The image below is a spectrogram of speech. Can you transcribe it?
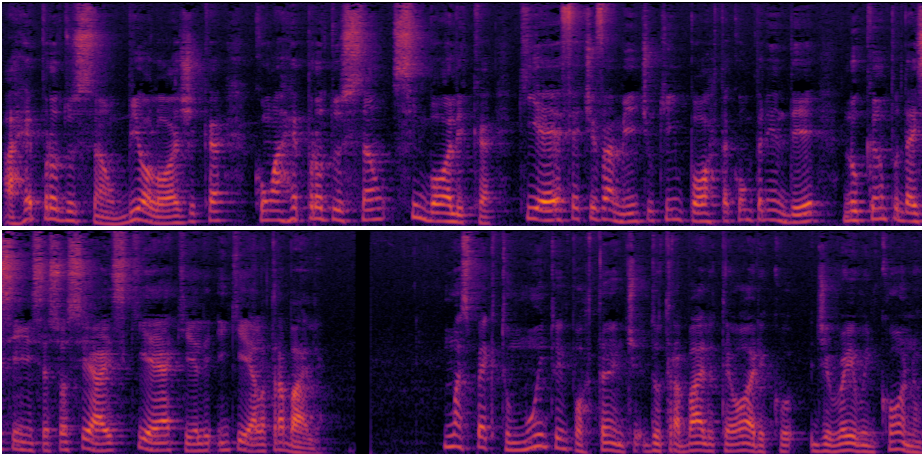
a reprodução biológica com a reprodução simbólica, que é efetivamente o que importa compreender no campo das ciências sociais, que é aquele em que ela trabalha. Um aspecto muito importante do trabalho teórico de Raywin Conan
